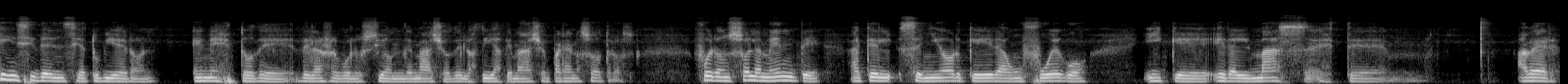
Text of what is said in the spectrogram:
¿Qué incidencia tuvieron en esto de, la revolución de mayo, de los días de mayo para nosotros? ¿Fueron solamente aquel señor que era un fuego y que era el más, este, a ver,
